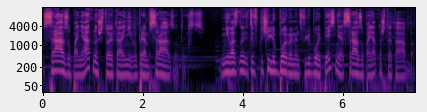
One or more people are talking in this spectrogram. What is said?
сразу понятно, что это они, ну, прям сразу, то есть... невоз- ну, ты включи любой момент в любой песне, сразу понятно, что это Абба.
